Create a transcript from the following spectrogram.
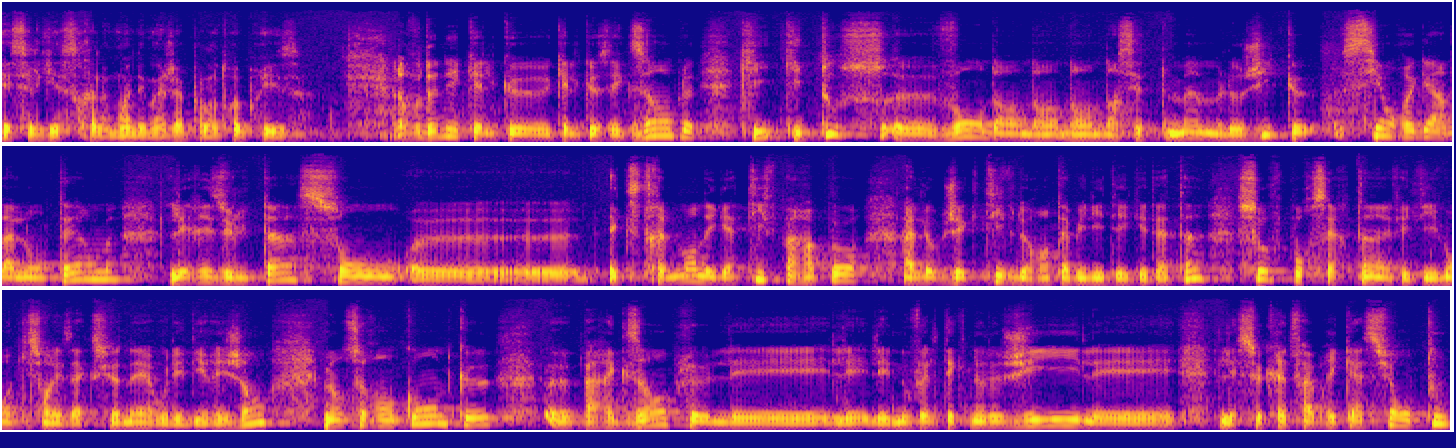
et celle qui sera la moins dommageable pour l'entreprise. Alors vous donnez quelques, quelques exemples qui, qui tous euh, vont dans, dans, dans, cette même logique que si on regarde à long terme, les résultats sont euh, extrêmement négatifs par rapport à l'objectif de rentabilité qui est atteint, sauf pour certains effectivement qui sont les actionnaires ou les dirigeants, mais on se rend compte que euh, par exemple les, les, les, nouvelles technologies, les, les secrets de fabrication, tout,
